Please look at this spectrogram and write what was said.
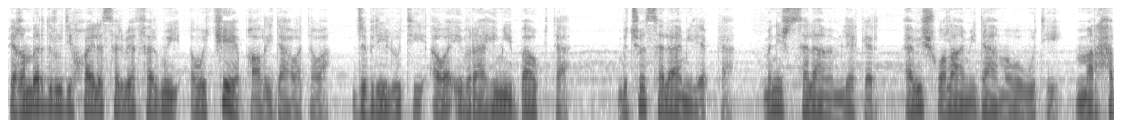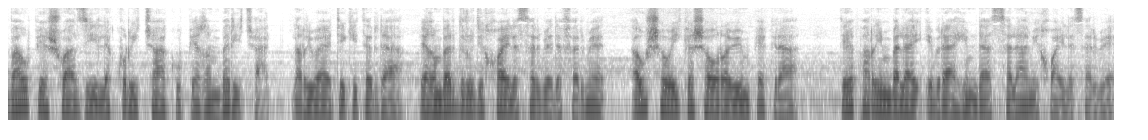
پێغەمبەر دروودی خوای لەسەر بێ فەرمووی ئەوە کێیە پاڵی داوەتەوە؟ جبریل وتی ئەوە ئیبراهیمی باوکتە بچۆ سەلامی لێ بکە، منیش سەلامم لێ کرد ئەویش وەڵامی دامەوە وتی مەرحەبا و پێشوازی لە کوڕی چاک و پێغەمبەری چاک. لە ڕیوایەتێکی تردا پێغەمبەر درودی خوای لەسەر بێ دەفەرمێت، ئەو شەوەی کە شەوڕەویم پێکرا تێپەڕیم بەلای ئیبراهیمدا سەلامی خوای لەسەر بێ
